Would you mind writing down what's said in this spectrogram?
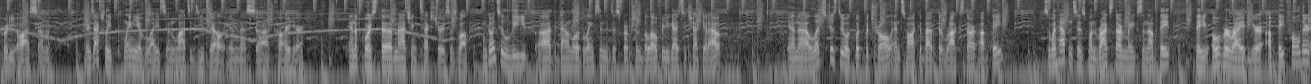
pretty awesome. There's actually plenty of lights and lots of detail in this uh, car here. And of course the matching textures as well. I'm going to leave uh, the download links in the description below for you guys to check it out. And uh, let's just do a quick patrol and talk about the Rockstar update. So what happens is when Rockstar makes an update, they override your update folder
